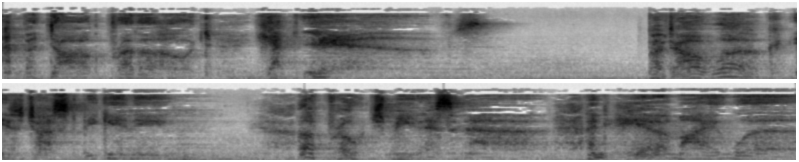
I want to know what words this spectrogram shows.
and the Dark Brotherhood yet lives. But our work is just beginning. Approach me, listener, and hear my words.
